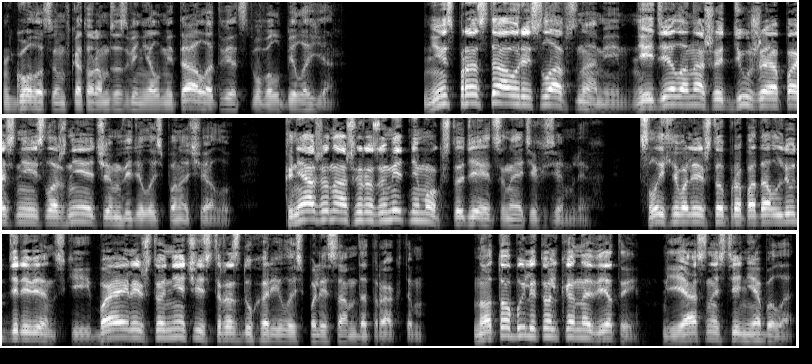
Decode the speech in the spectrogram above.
Голосом, в котором зазвенел металл, ответствовал Белояр. «Неспроста Урислав с нами, и дело наше дюже опаснее и сложнее, чем виделось поначалу. Княже наш и разуметь не мог, что деется на этих землях. Слыхивали, что пропадал люд деревенский, баяли, что нечисть раздухарилась по лесам да трактам. Но то были только наветы, ясности не было.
